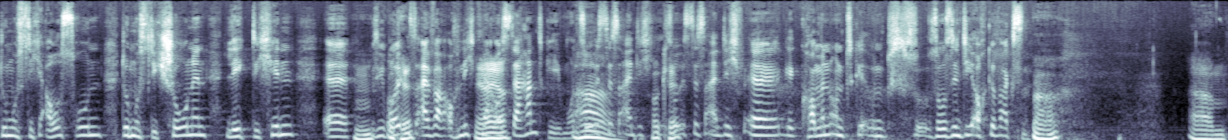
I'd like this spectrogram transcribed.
du musst dich ausruhen, du musst dich schonen, leg dich hin. Äh, sie wollten okay. es einfach auch nicht Ja, mehr ja. aus der Hand geben. Und Ah, so ist es eigentlich, okay. so ist es eigentlich äh, gekommen und, und so, so sind die auch gewachsen. Ähm,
